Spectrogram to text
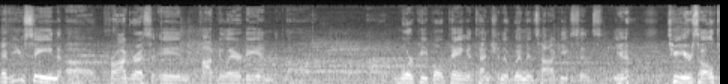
Have you seen uh, progress in popularity and more people paying attention to women's hockey since you know two years old.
